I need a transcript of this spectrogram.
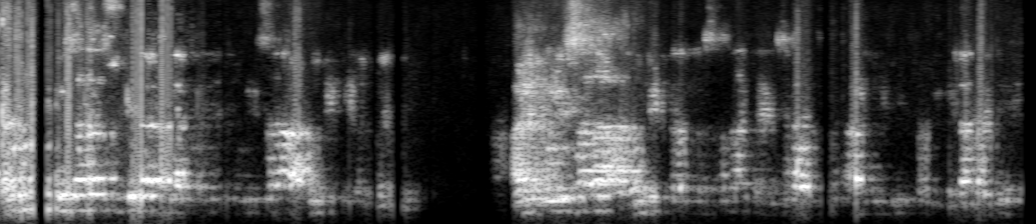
तर पोलिसांना सुविधा दिल्या पाहिजे पोलिसांना आधुनिक केलं पाहिजे आणि पोलिसांना आधुनिक करत असताना त्यांच्यावर कमी केला पाहिजे हे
